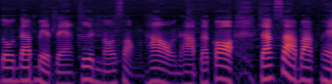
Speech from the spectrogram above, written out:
โดนดาเมจแรงขึ้นเนาะสองเท่านะครับแล้วก็รักษาบาดแผล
